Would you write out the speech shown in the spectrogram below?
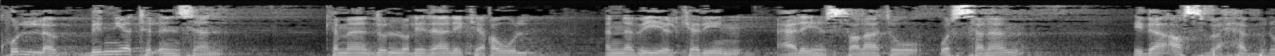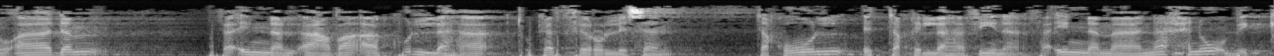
كل بنية الإنسان. كما يدل لذلك قول النبي الكريم عليه الصلاة والسلام إذا أصبح ابن آدم فإن الأعضاء كلها تكفر اللسان تقول اتق الله فينا فإنما نحن بك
